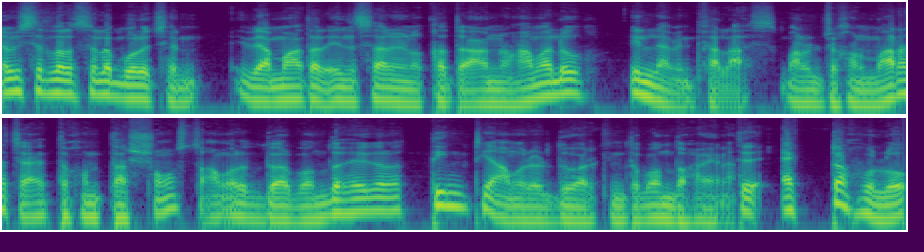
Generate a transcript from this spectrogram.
নবী সাল্লাহ সাল্লাম বলেছেন, ইদা মাতার ইনসান কথা আনু আমালু ইল্লামিন খালাস মানুষ যখন মারা যায়, তখন তার সমস্ত আমলের দুয়ার বন্ধ হয়ে গেল। তিনটি আমলের দুয়ার কিন্তু বন্ধ হয় না। একটা হলো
